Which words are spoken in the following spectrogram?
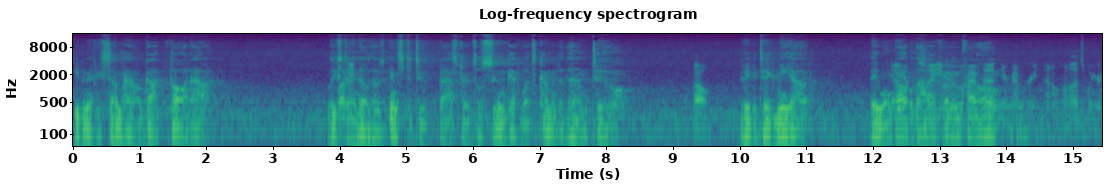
even if he somehow got thawed out. At least I know those Institute bastards will soon get what's coming to them, too. Oh. If he could take me out, they won't be oh, able to hide you from him for long. you have that in your memory now. Oh, that's weird.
